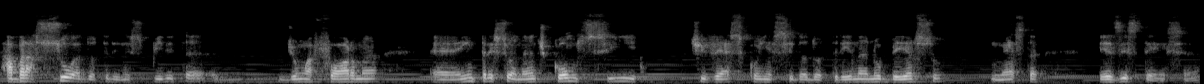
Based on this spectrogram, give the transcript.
abraçou a doutrina espírita de uma forma é, impressionante, como se tivesse conhecido a doutrina no berço, nesta existência.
